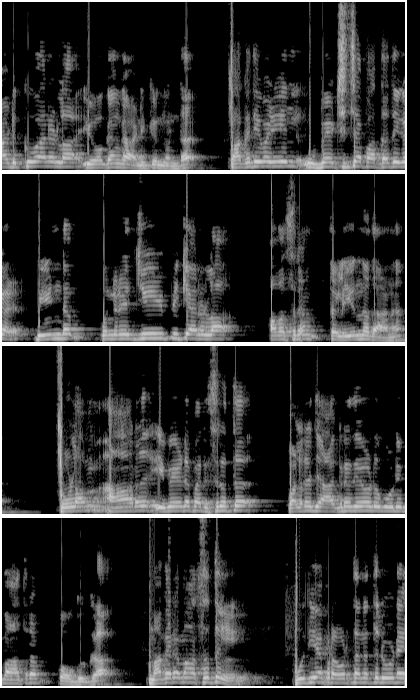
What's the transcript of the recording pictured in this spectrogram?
അടുക്കുവാനുള്ള യോഗം കാണിക്കുന്നുണ്ട്. പകുതി വഴിയിൽ ഉപേക്ഷിച്ച പദ്ധതികൾ വീണ്ടും പുനരുജ്ജീവിപ്പിക്കാനുള്ള അവസരം തെളിയുന്നതാണ്. തുളം ആറ് ഇവയുടെ പരിസരത്ത് വളരെ ജാഗ്രതയോടുകൂടി മാത്രം പോകുക. മകരമാസത്തിൽ പുതിയ പ്രവർത്തനത്തിലൂടെ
